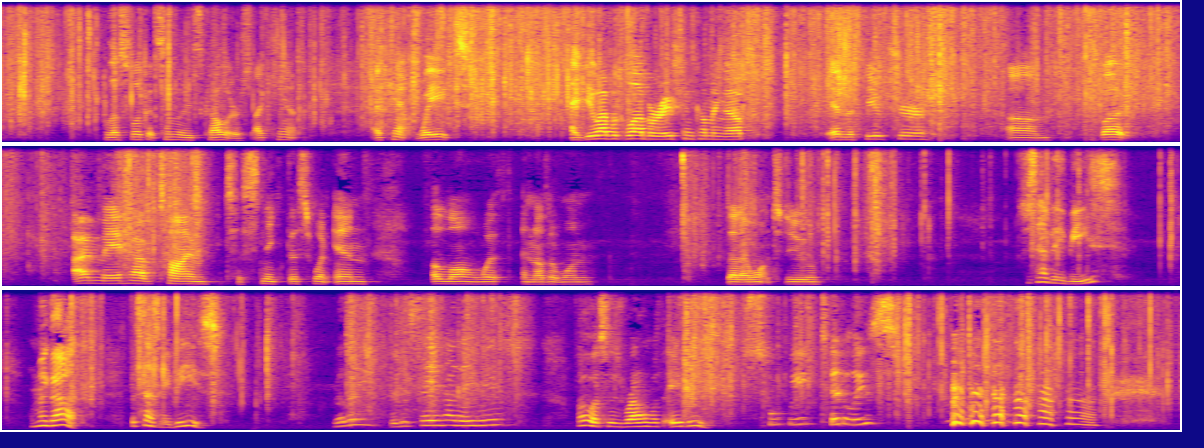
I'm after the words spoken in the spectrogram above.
let's look at some of these colors. I can't, I can't wait. I do have a collaboration coming up in the future. Um, but I may have time to sneak this one in along with another one that I want to do. This have ABs? Oh my god, this has ABs. Really? Did it say it had ABs? Oh, it says round with ABs. Sweet tiddlies.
